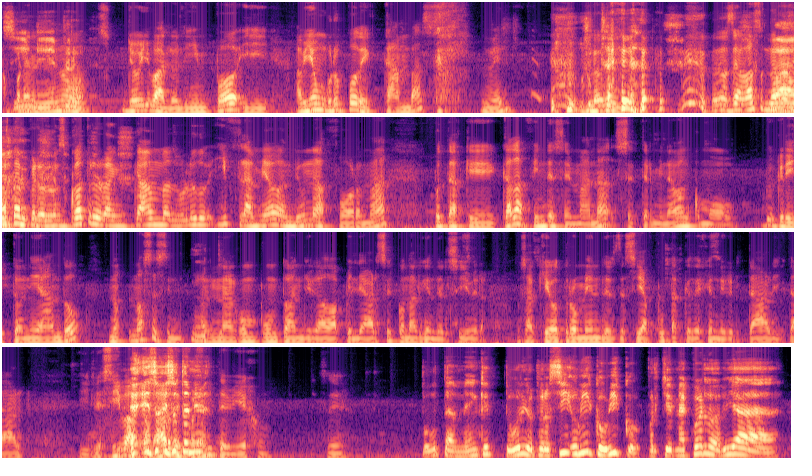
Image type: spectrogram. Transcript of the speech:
sí, pero... Yo iba al Olimpo y había un grupo de canvas, ¿ven? o sea, vas a una pero los cuatro eran canvas, boludo, y flameaban de una forma, puta, que cada fin de semana se terminaban como gritoneando. No, no sé si en algún punto han llegado a pelearse con alguien del ciber. O sea, que otro men les decía, puta, que dejen de gritar y tal. Y les iba a eh, eso, eso también... viejo. Sí. Puta, men, qué turbio. Pero sí, ubico, ubico. Porque me acuerdo, había...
